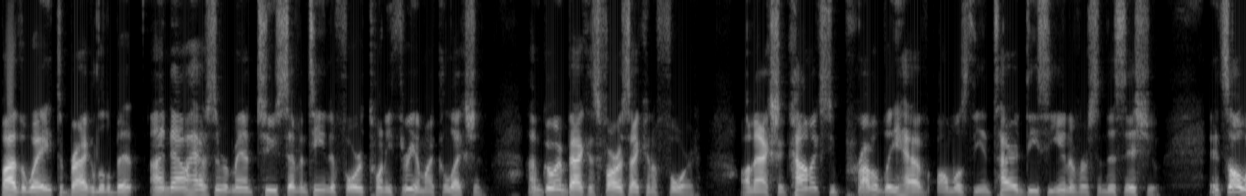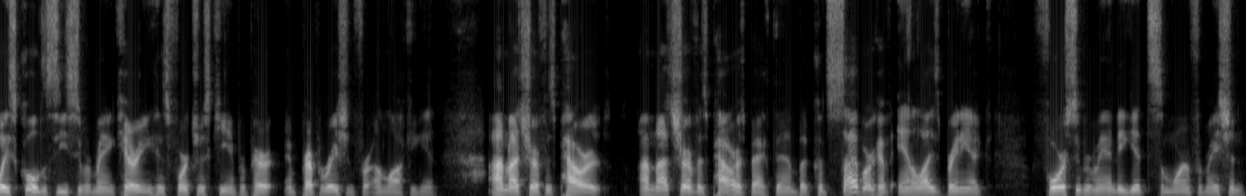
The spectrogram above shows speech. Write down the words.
By the way, to brag a little bit, I now have Superman 217 to 423 in my collection. I'm going back as far as I can afford. On Action Comics, you probably have almost the entire DC universe in this issue. It's always cool to see Superman carrying his fortress key in, prepare, in preparation for unlocking it. I'm not sure if his power I'm not sure of his powers back then, but could Cyborg have analyzed Brainiac for Superman to get some more information?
